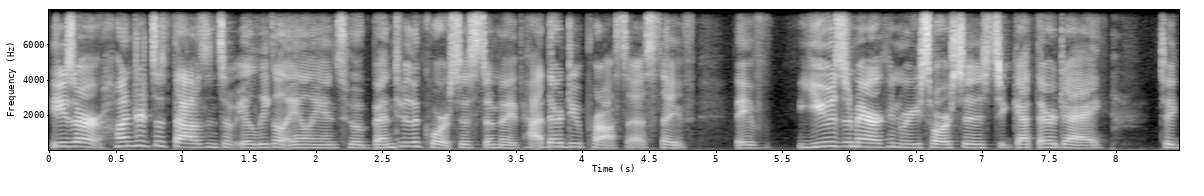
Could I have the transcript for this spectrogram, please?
These are hundreds of thousands of illegal aliens who have been through the court system. They've had their due process. They've they've used American resources to get their day, to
